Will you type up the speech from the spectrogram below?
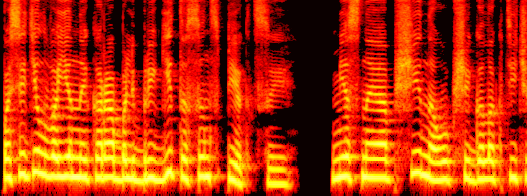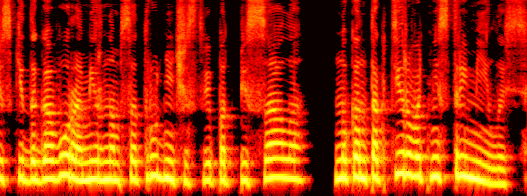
посетил военный корабль «Бригитта» с инспекцией. Местная община общегалактический договор о мирном сотрудничестве подписала, но контактировать не стремилась.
